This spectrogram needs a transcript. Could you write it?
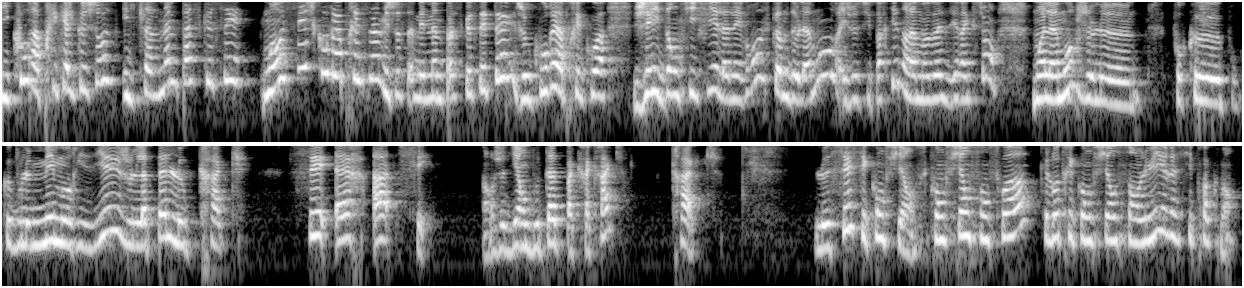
Ils courent après quelque chose, ils ne savent même pas ce que c'est. Moi aussi, je courais après ça, mais je ne savais même pas ce que c'était. Je courais après quoi? J'ai identifié la névrose comme de l'amour et je suis partie dans la mauvaise direction. Moi, l'amour, pour que, vous le mémorisiez, je l'appelle le crack. C-R-A-C. Alors je dis en boutade, pas crac-crac, crac. Le C, c'est confiance. Confiance en soi, que l'autre ait confiance en lui réciproquement.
